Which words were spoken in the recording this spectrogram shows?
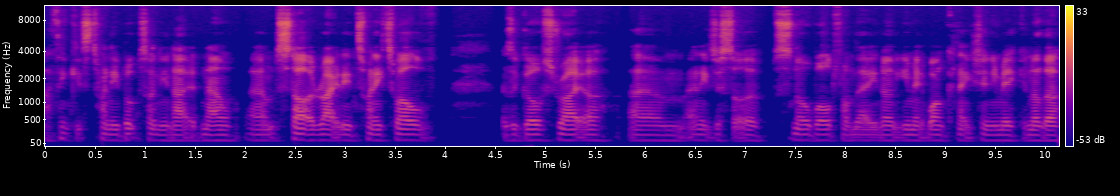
I think it's 20 books on United now. Um, started writing in 2012 as a ghostwriter, um, and it just sort of snowballed from there. You know, you make one connection, you make another.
